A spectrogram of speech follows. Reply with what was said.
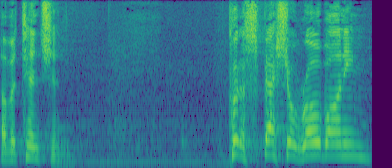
of attention. Put a special robe on him,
